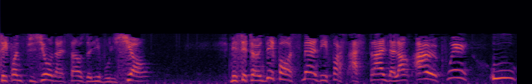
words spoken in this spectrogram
C'est pas une fusion dans le sens de l'évolution, mais c'est un dépassement des forces astrales de l'âme à un point où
